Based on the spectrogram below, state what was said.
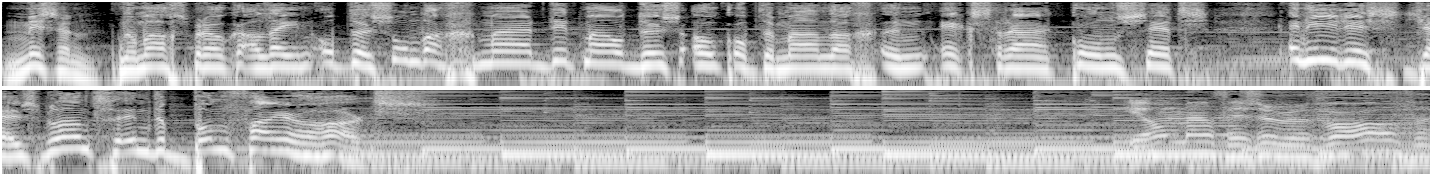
missen. Normaal gesproken alleen op de zondag, maar ditmaal dus ook op de maandag een extra concert. En hier is James Blunt en de Bonfire Hearts. Your mouth is a revolver,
